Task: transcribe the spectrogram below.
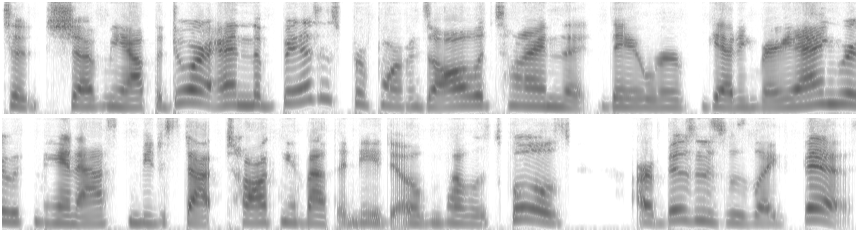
to shove me out the door. And the business performance all the time that they were getting very angry with me and asking me to stop talking about the need to open public schools, our business was like this.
